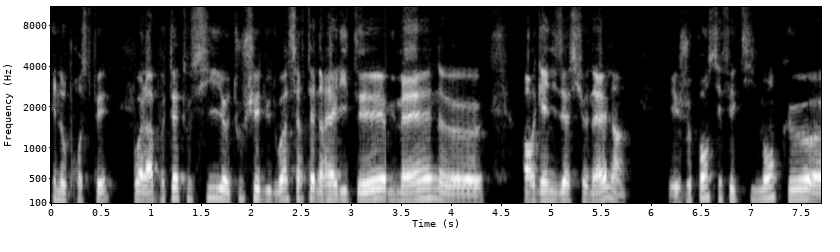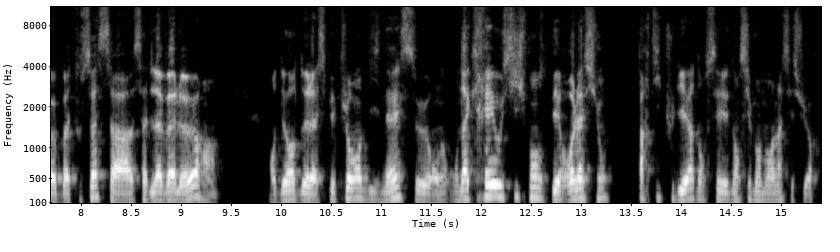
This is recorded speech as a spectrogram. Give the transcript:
et nos prospects. Voilà, peut-être aussi euh, toucher du doigt certaines réalités humaines, euh, organisationnelles. Et je pense effectivement que bah, tout ça, ça, a de la valeur. En dehors de l'aspect purement business, on, a créé aussi, je pense, des relations particulières dans ces moments-là, c'est sûr.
